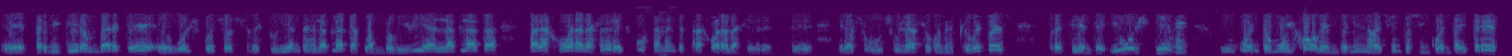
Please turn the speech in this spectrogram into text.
eh, permitieron ver que Walsh fue socio de Estudiantes de La Plata cuando vivía en La Plata para jugar al ajedrez, justamente para jugar al ajedrez. era su, su lazo con el club. Esto es reciente. Y Walsh tiene un cuento muy joven de 1953,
